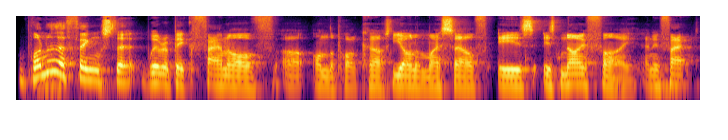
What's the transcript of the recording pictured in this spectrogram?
one of the things that we're a big fan of uh, on the podcast, Jon and myself, is is NiFi. And in fact,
